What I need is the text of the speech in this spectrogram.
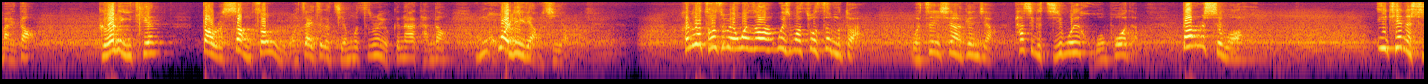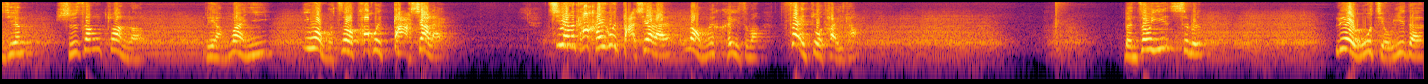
买到？隔了一天，到了上周五，我在这个节目之中有跟大家谈到，我们获利了结。很多投资朋友问说，为什么要做这么短？我这现在跟你讲，它是个极为活泼的。当时我一天的时间，十张赚了。两万一，因为我知道它会打下来。既然它还会打下来，那我们可以什么？再做它一趟。本周一是不是六五九一的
